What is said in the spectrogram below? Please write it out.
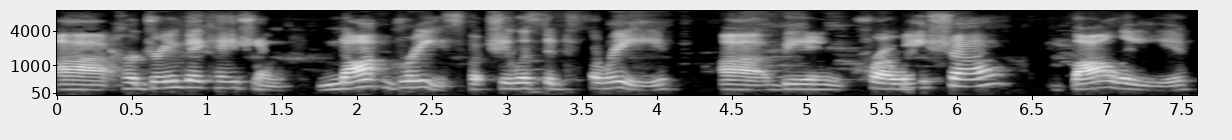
Uh, her dream vacation, not Greece, but she listed three, uh, being Croatia, Bali,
